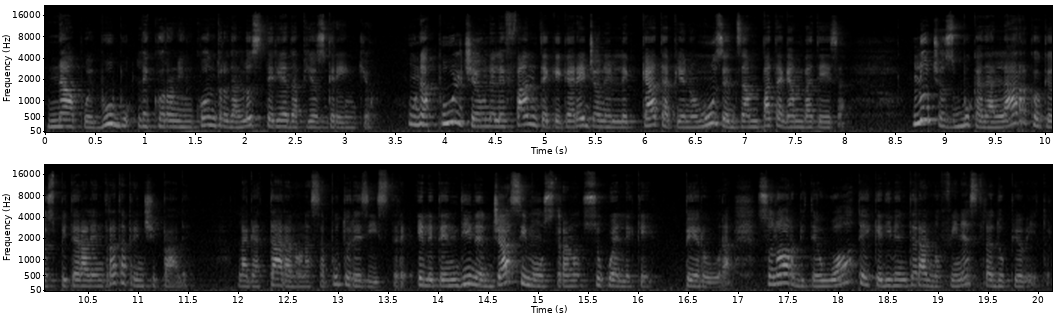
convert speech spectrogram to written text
Napo e Bubu le corrono incontro dall'osteria da Pio Sgrenchio, una pulce e un elefante che gareggiano in leccate a pieno muso e zampate a gamba tesa. Lucio sbuca dall'arco che ospiterà l'entrata principale. La gattara non ha saputo resistere e le tendine già si mostrano su quelle che, per ora, sono orbite vuote e che diventeranno finestre a doppio vetro.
